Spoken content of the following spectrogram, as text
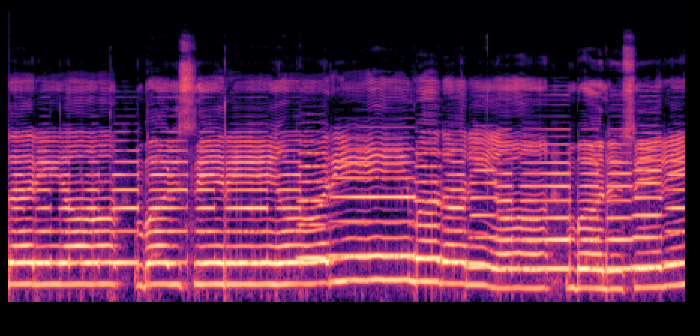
दरिया बरसे रे हरी बदरिया बरसे रे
